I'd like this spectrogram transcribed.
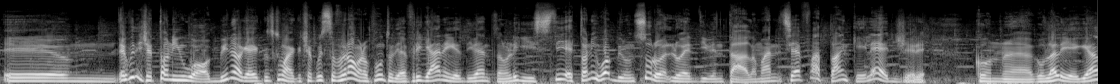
E, mm, e quindi c'è Tony Wobby, no? Che insomma, c'è questo fenomeno appunto di africani che diventano leghisti. E Tony Wobby non solo lo è diventato, ma si è fatto anche eleggere con, eh, con la Lega.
